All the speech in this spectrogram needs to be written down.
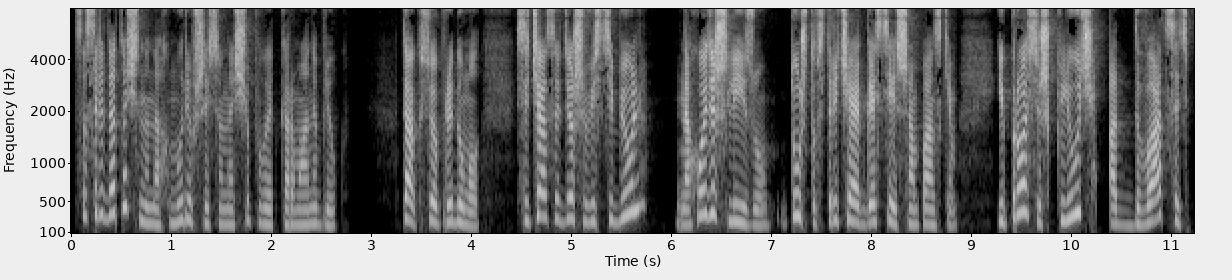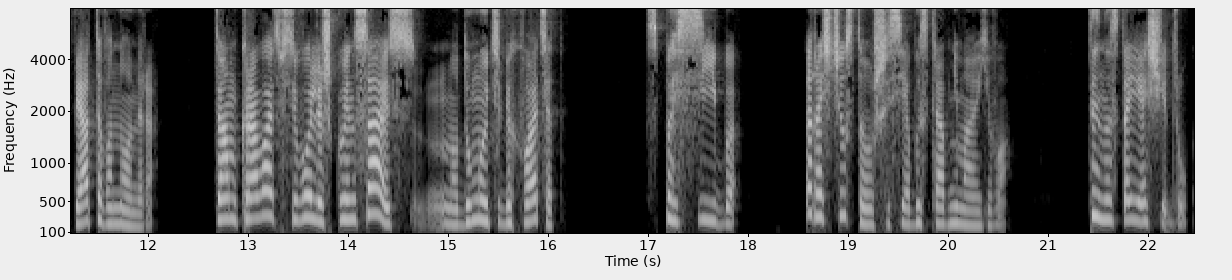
Сосредоточенно нахмурившись, он ощупывает карманы брюк. «Так, все, придумал. Сейчас идешь в вестибюль, находишь Лизу, ту, что встречает гостей с шампанским, и просишь ключ от двадцать пятого номера. Там кровать всего лишь queen size, но, думаю, тебе хватит. Спасибо. Расчувствовавшись, я быстро обнимаю его. Ты настоящий друг.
